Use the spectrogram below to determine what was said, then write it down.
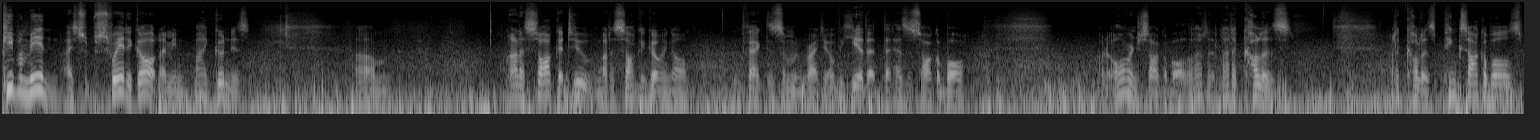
keep them in. I swear to God. I mean, my goodness. Um, a lot of soccer too. A lot of soccer going on. In fact, there's someone right over here that, that has a soccer ball, an orange soccer ball. A lot of, a lot of colors. A lot of colors. Pink soccer balls,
